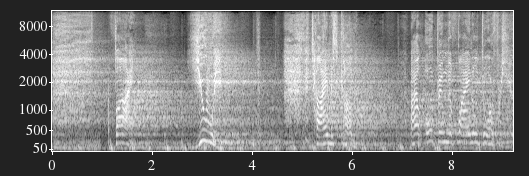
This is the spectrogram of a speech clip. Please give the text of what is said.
fine. You win. The time has come. I'll open the final door for you.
